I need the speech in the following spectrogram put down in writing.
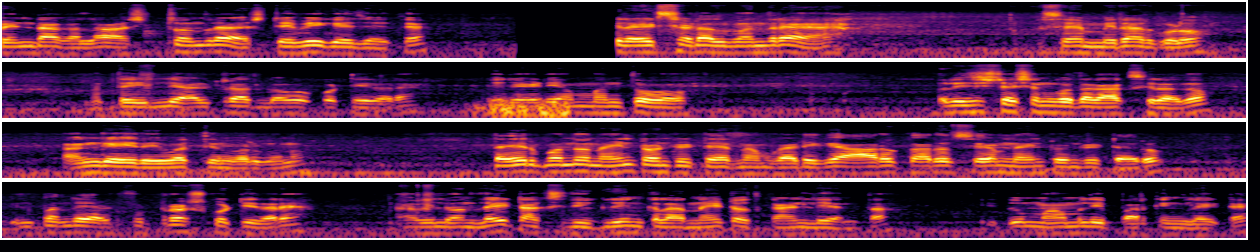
ಬೆಂಡ್ ಆಗಲ್ಲ. ಅಷ್ಟು ಅಂದರೆ ಅಷ್ಟು ಹೆವಿ ಗೇಜ್ ಐತೆ. ರೈಟ್ ಸೈಡಲ್ಲಿ ಬಂದರೆ ಸೇಮ್ ಮಿರರ್ಗಳು ಮತ್ತು ಇಲ್ಲಿ ಅಲ್ಟ್ರಾದ ಲೋಗೋ ಕೊಟ್ಟಿದ್ದಾರೆ. ಈ ರೇಡಿಯಮ್ ಅಂತೂ ರಿಜಿಸ್ಟ್ರೇಷನ್ಗೆ ಹೋದಾಗ ಹಾಕ್ಸಿರೋದು. ಹಂಗೆ ಇದೆ ಇವತ್ತಿನವರೆಗೂ ಟೈರ್ ಬಂದು ನೈನ್ ಟ್ವೆಂಟಿ ಟೈರ್ ನಮ್ಮ ಗಾಡಿಗೆ. ಆರು car same nine twenty tyre ಇಲ್ಲಿ ಬಂದರೆ ಎರಡು ಫುಟ್ ರಶ್ ಕೊಟ್ಟಿದ್ದಾರೆ. ನಾವಿಲ್ಲಿ ಒಂದು ಲೈಟ್ ಹಾಕ್ಸಿದ್ದೀವಿ ಗ್ರೀನ್ ಕಲರ್ ನೈಟ್ ಹೊತ್ತು ಕಾಣಲಿ ಅಂತ. ಇದು ಮಾಮೂಲಿ ಪಾರ್ಕಿಂಗ್ ಲೈಟೇ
